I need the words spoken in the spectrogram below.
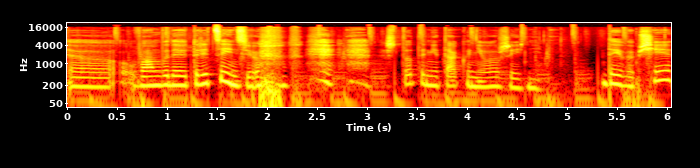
э, вам выдают рецензию. Что-то не так у него в жизни. Да и вообще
